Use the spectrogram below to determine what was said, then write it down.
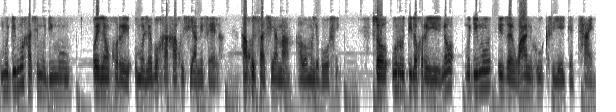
modimo ga se modimo o e leng gore o mo leboga ga go siame fela ga go sa siama ga o mo leboge. So o rutile gore you know modimo is the one who created time.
